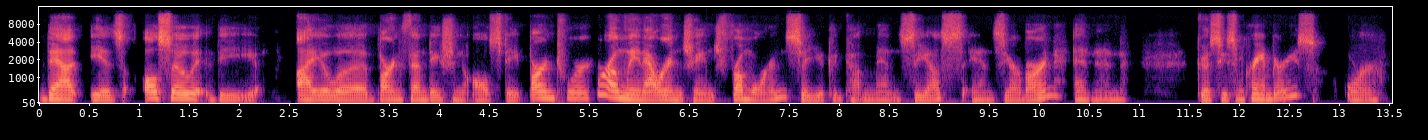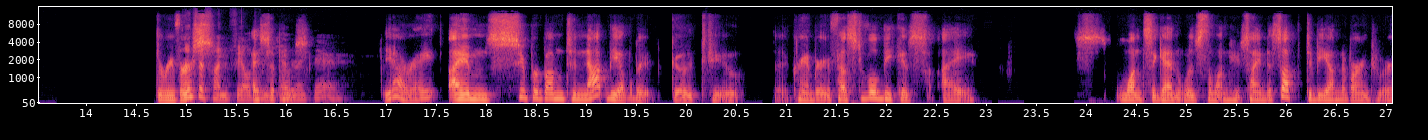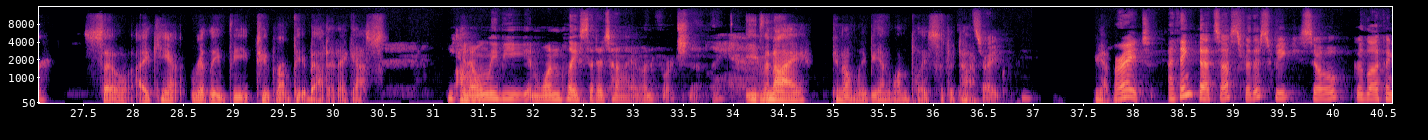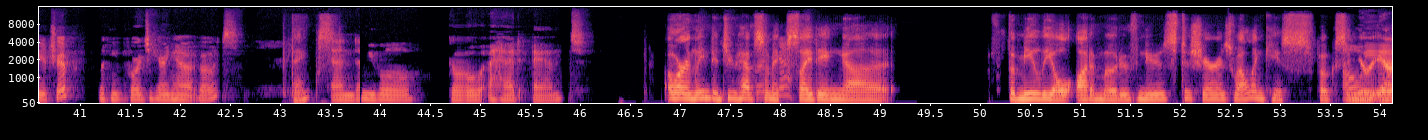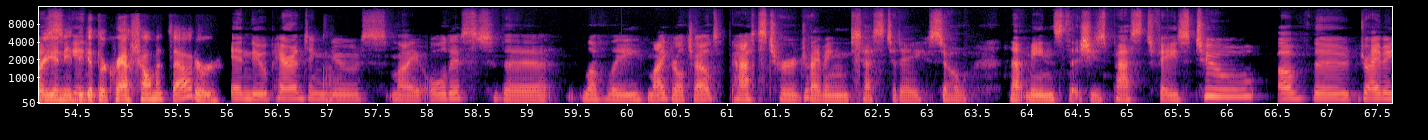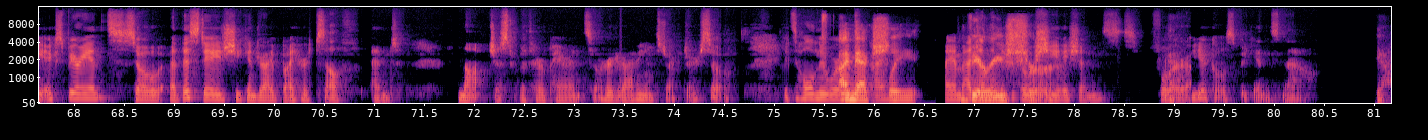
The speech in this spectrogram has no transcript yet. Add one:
That is also the Iowa Barn Foundation All State Barn Tour. We're only an hour and change from Warren, so you could come and see us and see our barn and then go see some cranberries or the reverse. That's a fun field I suppose. right there. Yeah, right. I am super bummed to not be able to go to the Cranberry Festival because I once again was the one who signed us up to be on the barn tour. So I can't really be too grumpy about it, I guess. You can um, only be in one place at a time, unfortunately. Even I can only be in one place at a time. That's right. Yeah. All right. I think that's us for this week. So good luck on your trip. Looking forward to hearing how it goes. Thanks. And we will go ahead and. Oh, Arlene, did you have some exciting uh, familial automotive news to share as well in case folks in oh, your yes. area need in, to get their crash helmets out or? in new parenting uh, news my oldest the lovely my girl child passed her driving test today. So that means that she's passed phase two of the driving experience. So at this stage she can drive by herself and not just with her parents or her driving instructor. So it's a whole new world i'm actually i, imagine very the negotiations sure for yeah. vehicles begins now. Yeah.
